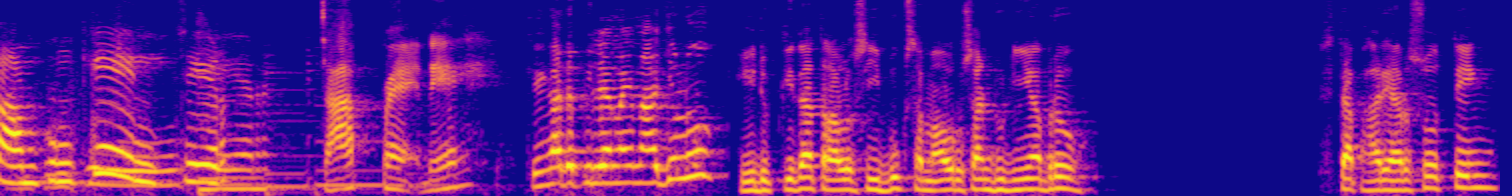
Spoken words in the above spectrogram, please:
Kampung kincir. Capek deh. Kayak nggak ada pilihan lain aja lu. Hidup kita terlalu sibuk sama urusan dunia, bro. Setiap hari harus syuting,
